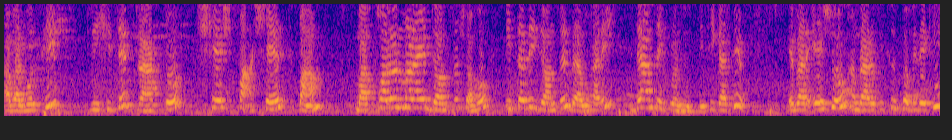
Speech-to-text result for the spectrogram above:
আবার বলছি, কৃষিতে ট্রাক্টর পা- সেচ পাম্প বা ফলন মারাইয়ের যন্ত্র সহ ইত্যাদি যন্ত্রের ব্যবহারই যান্ত্রিক প্রযুক্তি, ঠিক আছে? এবার এসো, আমরা আরও কিছু ছবি দেখি।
